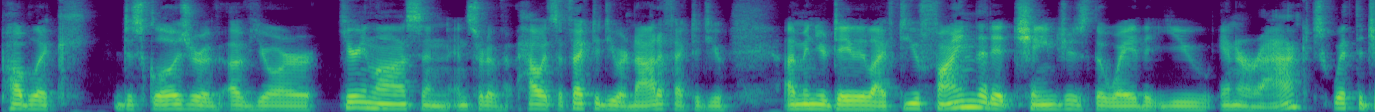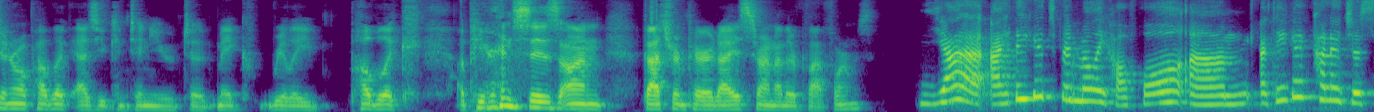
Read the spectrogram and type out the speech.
public disclosure of, of your hearing loss and, and sort of how it's affected you or not affected you um, in your daily life, do you find that it changes the way that you interact with the general public as you continue to make really public appearances on Bachelor in Paradise or on other platforms? Yeah, I think it's been really helpful. Um, I think it kind of just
